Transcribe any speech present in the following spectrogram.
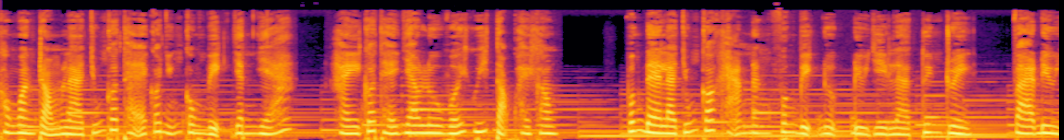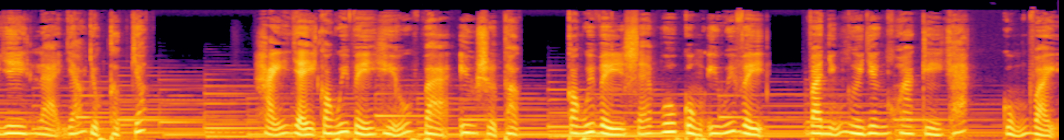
không quan trọng là chúng có thể có những công việc danh giá hay có thể giao lưu với quý tộc hay không vấn đề là chúng có khả năng phân biệt được điều gì là tuyên truyền và điều gì là giáo dục thực chất hãy dạy con quý vị hiểu và yêu sự thật con quý vị sẽ vô cùng yêu quý vị và những người dân Hoa Kỳ khác cũng vậy.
